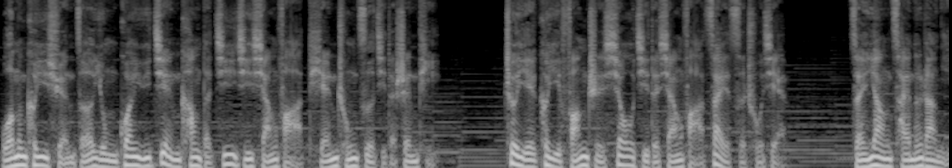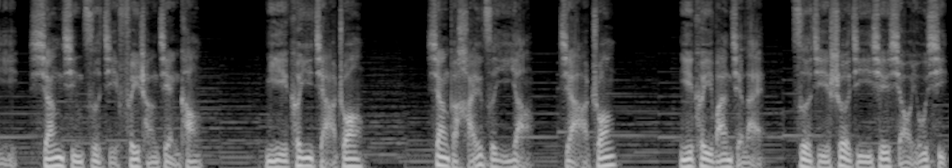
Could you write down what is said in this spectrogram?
我们可以选择用关于健康的积极想法填充自己的身体，这也可以防止消极的想法再次出现。怎样才能让你相信自己非常健康？你可以假装，像个孩子一样假装。你可以玩起来，自己设计一些小游戏，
